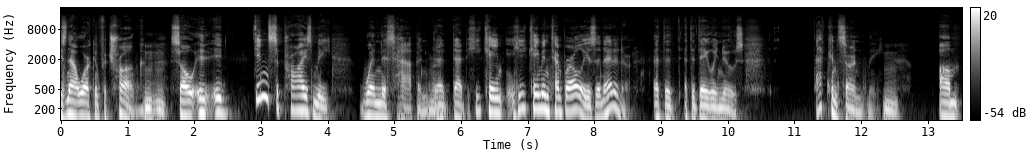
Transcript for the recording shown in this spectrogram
is now working for Tronc. So it, it didn't surprise me when this happened that that he came he came in temporarily as an editor at the at the Daily News. That concerned me. Um,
